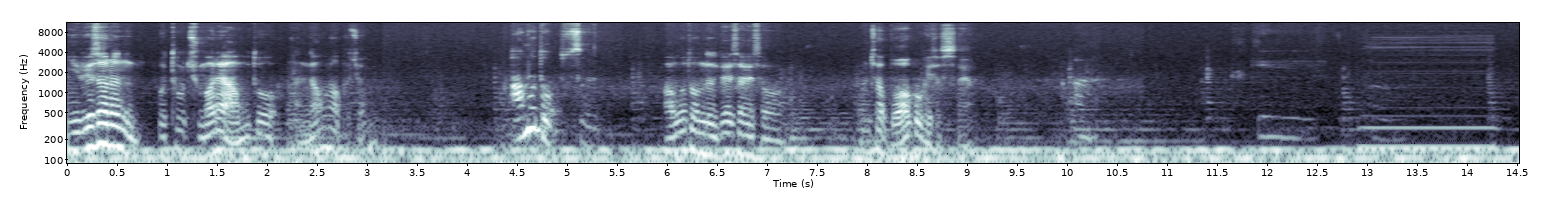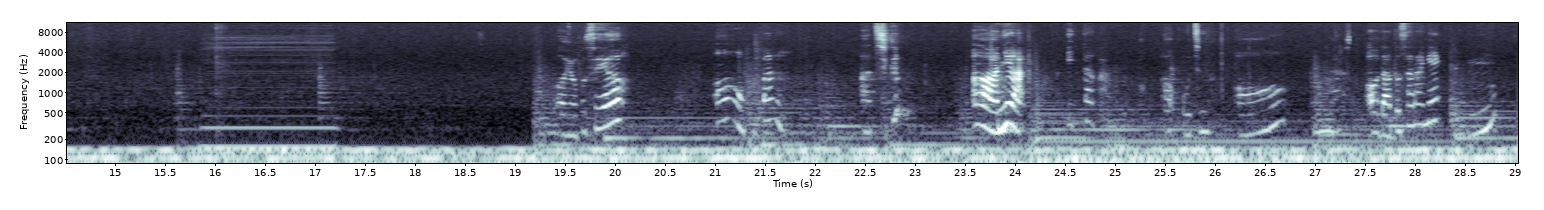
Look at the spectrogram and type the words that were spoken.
이 회사는 보통 주말에 아무도 안 나오나 보죠? 아무도 없어요. 아무도 없는 회사에서 혼자 뭐 하고 계셨어요? 아, 그게... 어, 여보세요? 어, 오빠. 아, 지금? 아, 아니야. 이따가. 아, 오지 마. 어, 알았어. 어, 나도 사랑해. 응?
